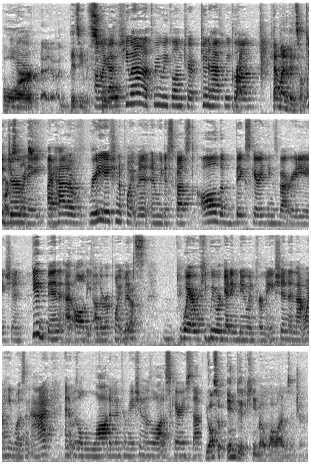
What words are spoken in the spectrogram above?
or uh, busy with school. Oh my gosh. He went on a three week long trip, two and a half week Right. long That might have been some of the to times. Germany. I had a radiation appointment and we discussed all the big scary things about radiation. He had been at all the other appointments where he, we were getting new information and that one he wasn't at and it was a lot of information it was a lot of scary stuff You also ended chemo while I was in Germany.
